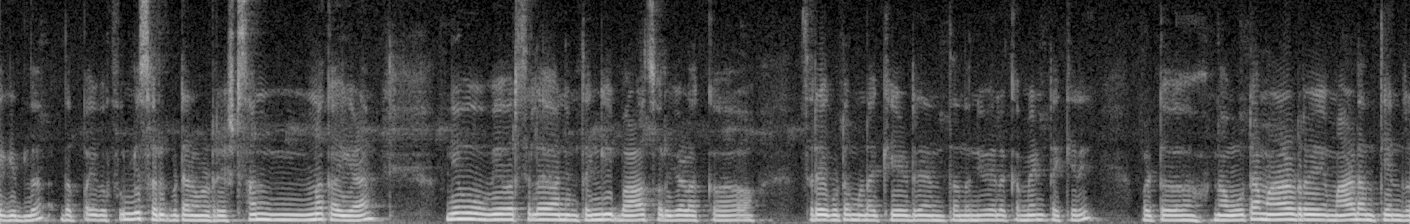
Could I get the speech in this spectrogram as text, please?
ಆಗಿದ್ಲು. ದಪ್ಪ ಇವಾಗ ಫುಲ್ಲು ಸೊರಗ್ಬಿಟ್ಟ ನೋಡ್ರಿ, ಎಷ್ಟು ಸಣ್ಣಕ್ಕಾಗ್ಯಾಳ. ನೀವು ವ್ಯೂವರ್ಸ್ ಎಲ್ಲ ನಿಮ್ಮ ತಂಗಿ ಭಾಳ ಸೊರಗ್ಯಾಳಕ್ಕ. ಸರಿಯಾಗಿ ಊಟ ಮಾಡೋಕೆ ಹೇಳ್ರಿ ಅಂತಂದು ನೀವೆಲ್ಲ ಕಮೆಂಟ್ ಹಾಕಿರಿ. ಬಟ್ ನಾವು ಊಟ ಮಾಡ್ರಿ, ಮಾಡಂತೇನ್ರ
